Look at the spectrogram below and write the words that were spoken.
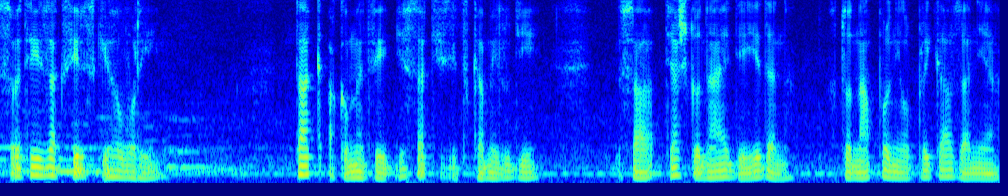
Svetý Izak Sírsky hovorí, tak ako medzi 10 tisíckami ľudí sa ťažko nájde jeden, kto naplnil prikázania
